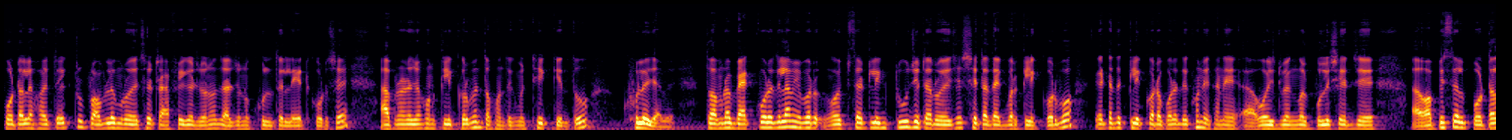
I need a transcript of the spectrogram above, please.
পোর্টালে হয়তো একটু প্রবলেম রয়েছে ট্রাফিকের জন্য, যার জন্য খুলতে লেট করছে। আপনারা যখন ক্লিক করবেন, তখন দেখবেন ঠিক কিন্তু খুলে যাবে। তো আমরা ব্যাক করে দিলাম। এবার ওয়েবসাইট লিঙ্ক টু যেটা রয়েছে, সেটাতে একবার ক্লিক করব। এটাতে ক্লিক করার পরে দেখুন, এখানে ওয়েস্ট বেঙ্গল পুলিশের যে অফিসিয়াল পোর্টাল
